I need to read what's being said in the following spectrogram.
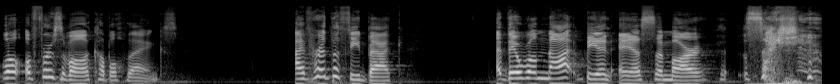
well, uh, first of all, a couple things. I've heard the feedback there will not be an ASMR section week.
